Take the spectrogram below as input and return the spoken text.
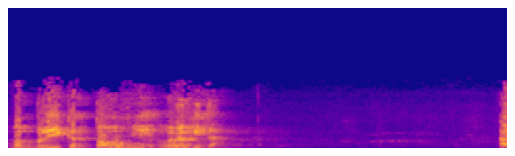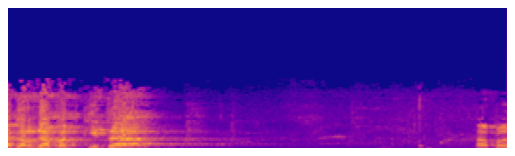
memberikan taufik kepada kita. Agar dapat kita apa?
